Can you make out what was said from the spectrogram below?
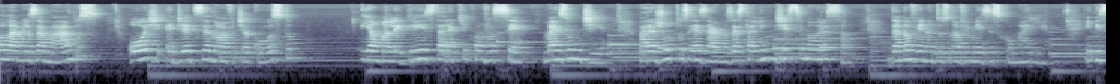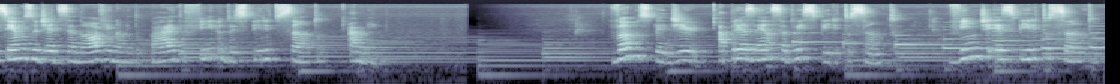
Olá, meus amados. Hoje é dia 19 de agosto e é uma alegria estar aqui com você mais um dia para juntos rezarmos esta lindíssima oração da novena dos nove meses com Maria. Iniciemos o dia 19 em nome do Pai, do Filho e do Espírito Santo. Amém. Vamos pedir a presença do Espírito Santo. Vinde, Espírito Santo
